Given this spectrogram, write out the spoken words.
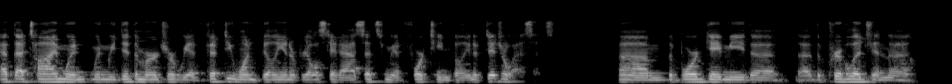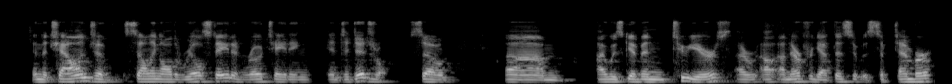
At that time when when we did the merger we had 51 billion of real estate assets and we had 14 billion of digital assets. Um, the board gave me the uh, the privilege and the and the challenge of selling all the real estate and rotating into digital. So um, i was given two years. I, will never forget this. It was september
